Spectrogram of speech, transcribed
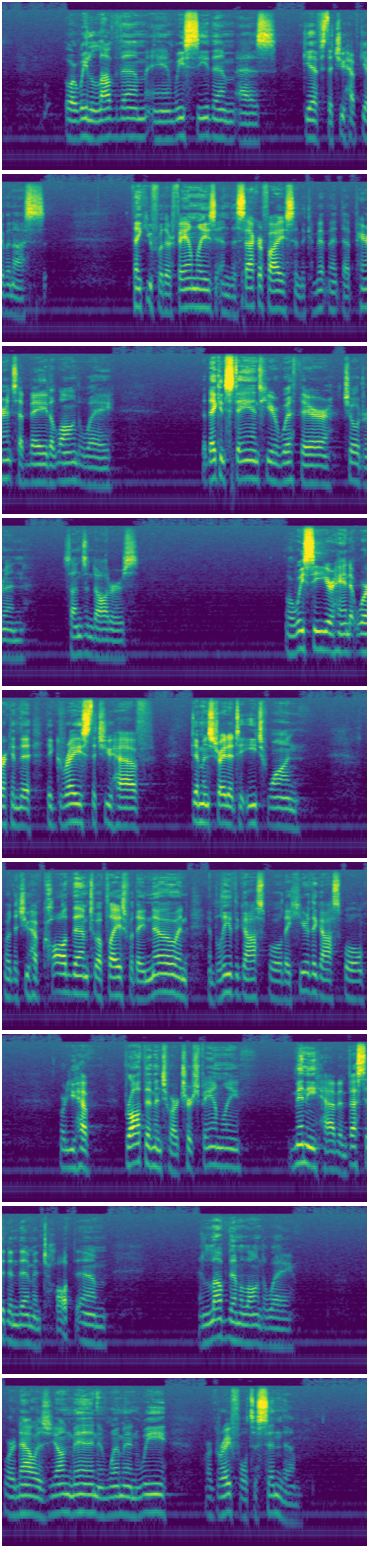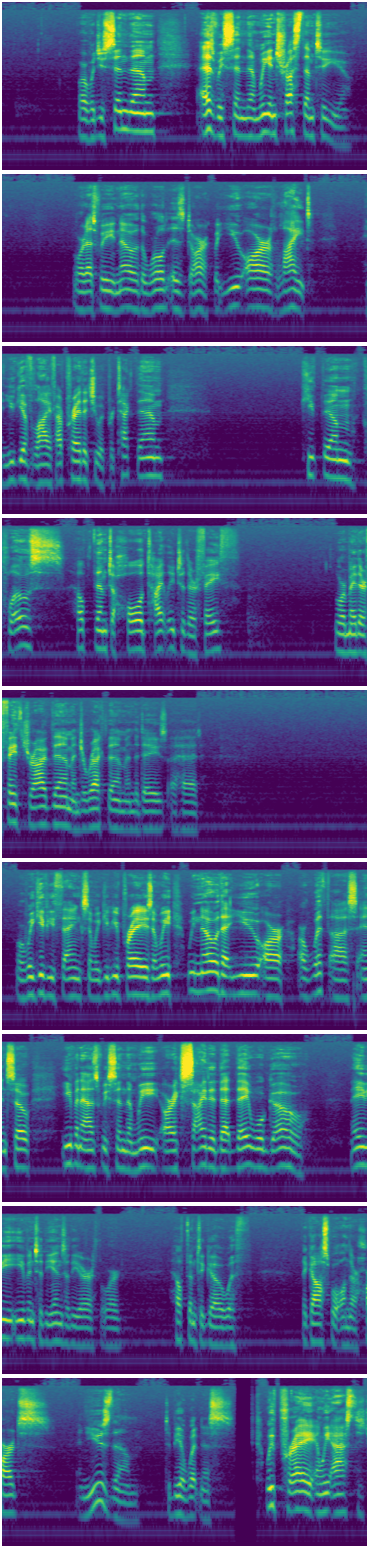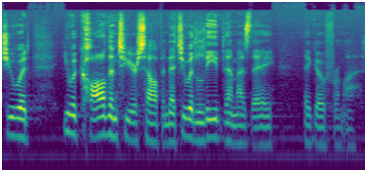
Lord, we love them and we see them as gifts that you have given us. Thank you for their families and the sacrifice and the commitment that parents have made along the way, that they can stand here with their children, sons and daughters, Lord, we see your hand at work and the, the grace that you have demonstrated to each one. Lord, that you have called them to a place where they know and, and believe the gospel, they hear the gospel. Lord, you have brought them into our church family. Many have invested in them and taught them and loved them along the way. Where now as young men and women, we are grateful to send them. Lord, would you send them as we send them, we entrust them to you. Lord, as we know, the world is dark, but you are light and you give life. I pray that you would protect them, keep them close, help them to hold tightly to their faith. Lord, may their faith drive them and direct them in the days ahead. Lord, we give you thanks and we give you praise, and we, we know that you are, are with us. And so, even as we send them, we are excited that they will go, maybe even to the ends of the earth, Lord. Help them to go with the gospel on their hearts and use them to be a witness. We pray and we ask that you would, you would call them to yourself and that you would lead them as they, they go from us.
